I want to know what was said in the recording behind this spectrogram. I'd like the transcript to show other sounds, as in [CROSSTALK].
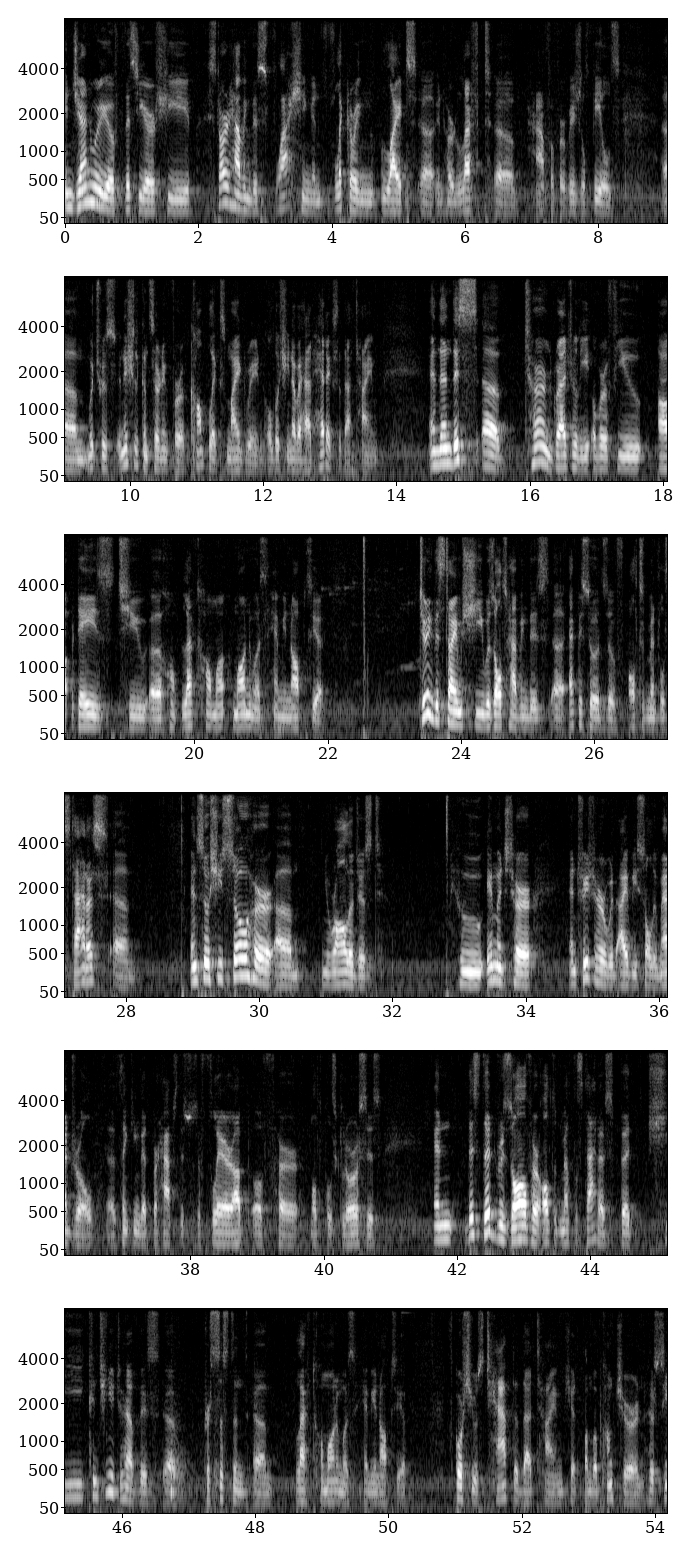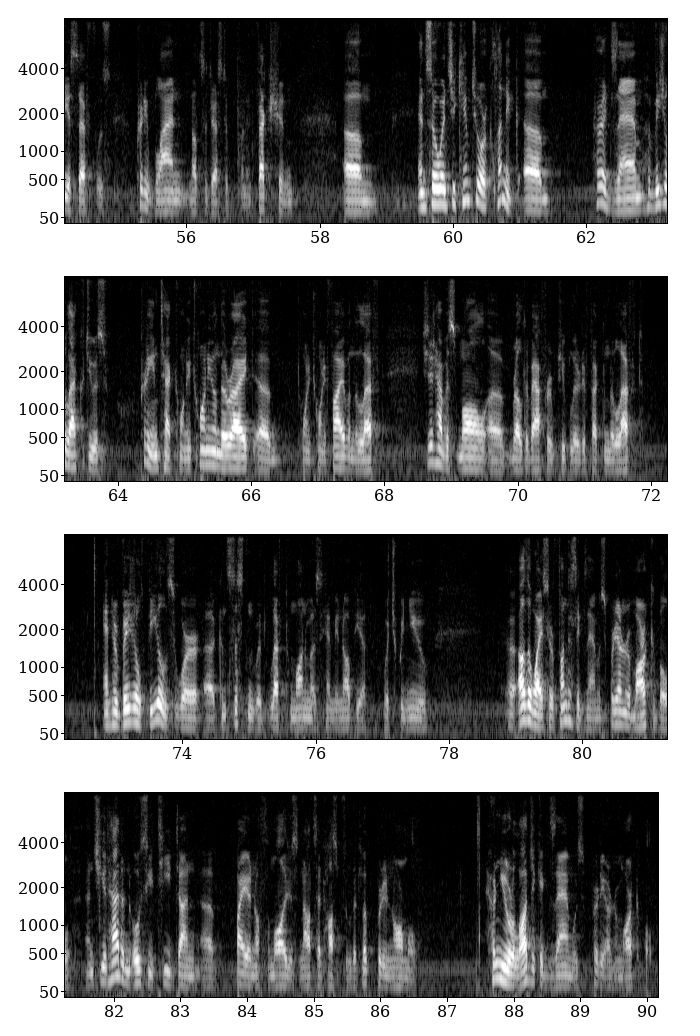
In January of this year, she started having this flashing and flickering light uh, in her left uh, half of her visual fields, um, which was initially concerning for a complex migraine, although she never had headaches at that time. And then this uh, turned gradually over a few uh, days to uh, hom- left homo- homonymous hemianopsia. During this time, she was also having these uh, episodes of altered mental status. Um, and so she saw her um, neurologist who imaged her and treated her with IV Solu-Medrol, uh, thinking that perhaps this was a flare up of her multiple sclerosis. And this did resolve her altered mental status, but she continued to have this uh, persistent um, left homonymous hemianopsia. Of course, she was tapped at that time. She had lumbar puncture, and her CSF was pretty bland, not suggestive of an infection. Um, and so when she came to our clinic, um, her exam, her visual acuity was pretty intact 20/20 on the right, um, 20/25 on the left. She did have a small uh, relative afferent pupillary defect on the left. And her visual fields were uh, consistent with left homonymous hemianopia, which we knew. Uh, otherwise, her fundus exam was pretty unremarkable, and she had had an OCT done uh, by an ophthalmologist in outside hospital that looked pretty normal. Her neurologic exam was pretty unremarkable.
